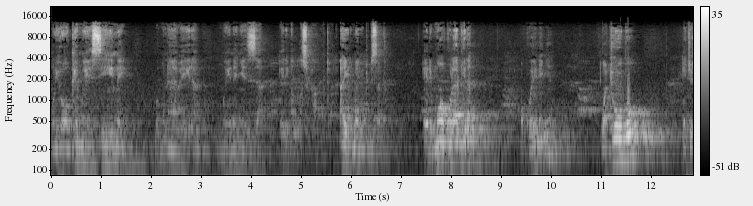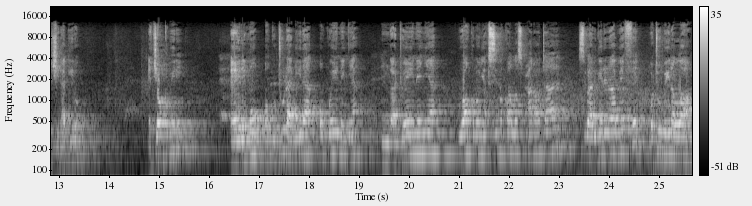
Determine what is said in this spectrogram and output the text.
Mulyoke mwesiime. Bwe munabeera mwenenyeza eri allah subhanahu wataala aya erimu ebintu bisatu. Erimu okulagira okwenenya watuubu ekyo kiragiro ekyokubiri erimu okutulagira okwenenya nga twenenya lwakunoonya kusiima kwa allah subhanahu wataala si lwabigendererwa byaffe watuubu ila llah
